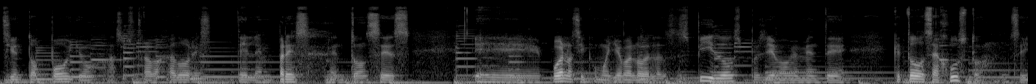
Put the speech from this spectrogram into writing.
cierto apoyo a sus trabajadores de la empresa. Entonces, eh, bueno, así como lleva lo de los despidos, pues lleva obviamente que todo sea justo, ¿sí?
